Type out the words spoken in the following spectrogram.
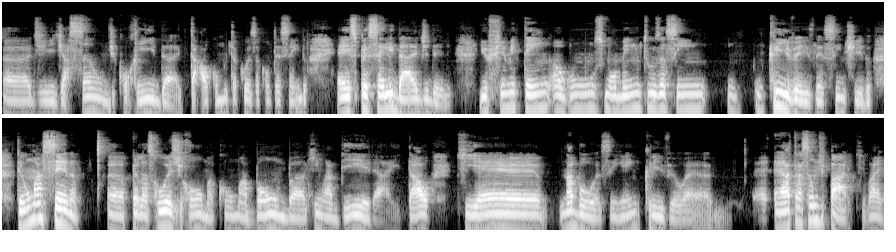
uh, de, de ação, de corrida e tal, com muita coisa acontecendo, é a especialidade dele. E o filme tem alguns momentos assim incríveis nesse sentido. Tem uma cena Uh, pelas ruas de Roma com uma bomba aqui em ladeira e tal, que é na boa, assim, é incrível, é, é, é atração de parque, vai.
